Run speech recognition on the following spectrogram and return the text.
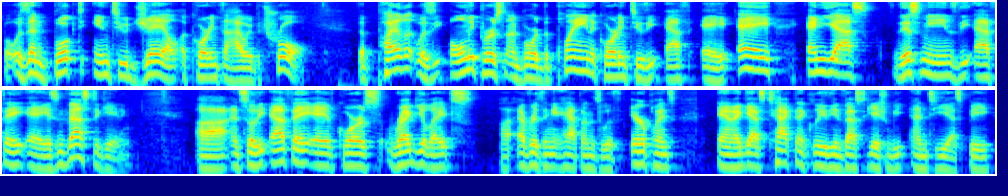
but was then booked into jail according to the Highway Patrol. The pilot was the only person on board the plane according to the FAA. And yes, this means the FAA is investigating. Uh, and so the FAA, of course, regulates uh, everything that happens with airplanes. And I guess technically the investigation would be NTSB,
